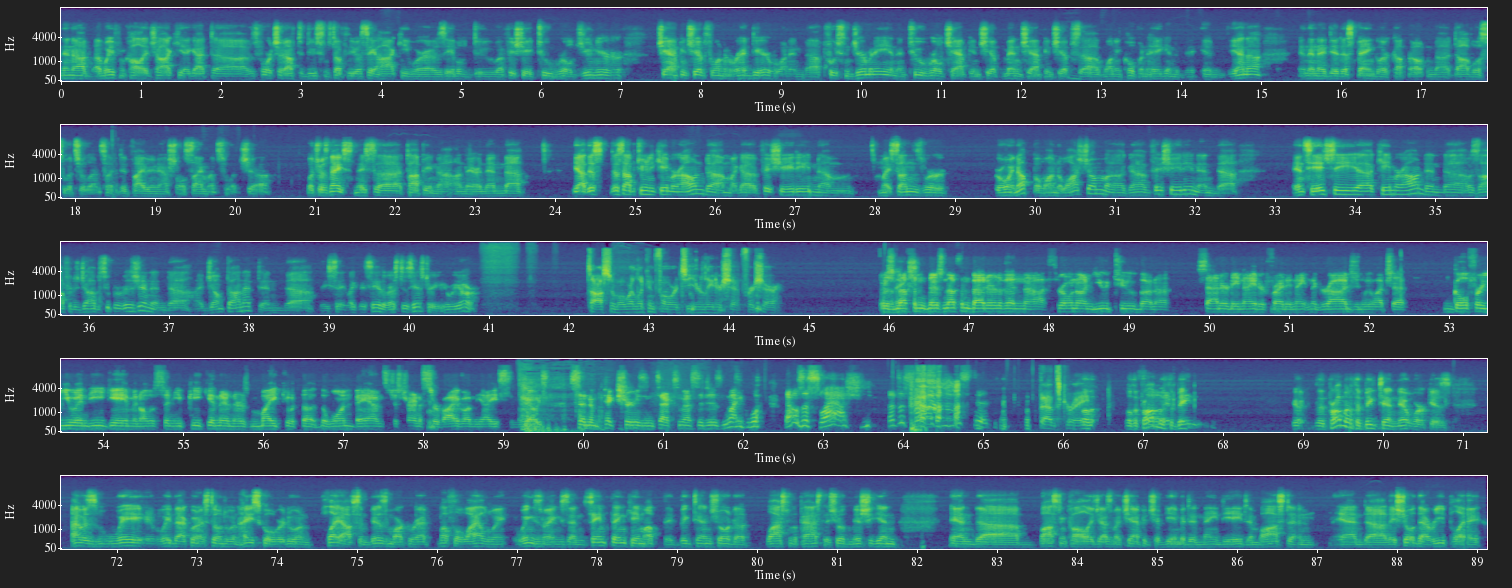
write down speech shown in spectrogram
And then uh, away from college hockey, I got uh, I was fortunate enough to do some stuff with USA Hockey, where I was able to do officiate two World Junior Championships, one in Red Deer, one in uh, Fussen, Germany, and then two World Championship men championships, uh, one in Copenhagen, in Vienna, and then I did a Spengler Cup out in uh, Davos, Switzerland. So I did five international assignments, which uh, which was nice, nice topping on there. And then yeah, this this opportunity came around. Um, I got officiating. Um, my sons were growing up, I wanted to watch them, uh, got officiating, and uh, NCHC uh, came around, and uh, I was offered a job of supervision, and uh, I jumped on it. And uh, they say, like they say, the rest is history. Here we are. It's awesome. Well, we're looking forward to your leadership for sure. There's Thanks. nothing. There's nothing better than throwing on YouTube on a Saturday night or Friday night in the garage, and we watch a Gopher UND game, and all of a sudden you peek in there, and there's Mike with the the one bands just trying to survive on the ice, and we always send him pictures and text messages. Mike, what? That was a slash. That's a slash. You missed it. That's great. Well, well the problem so with the big the problem with the Big Ten network is I was way way back when I was still doing high school. We are doing playoffs in Bismarck. We are at Buffalo Wild Wing, Wings Rings, and same thing came up. The Big Ten showed a blast from the past. They showed Michigan and uh, Boston College as my championship game. I did in '98 in Boston, and uh, they showed that replay,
